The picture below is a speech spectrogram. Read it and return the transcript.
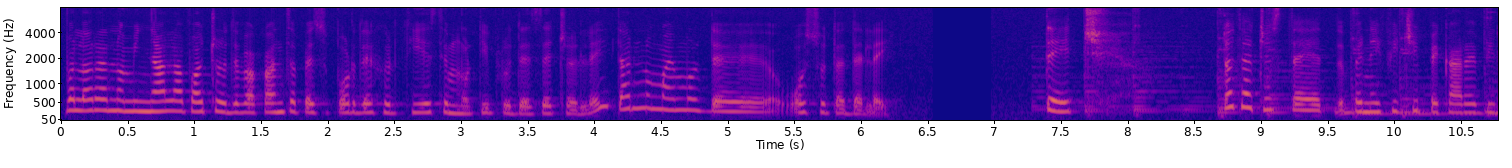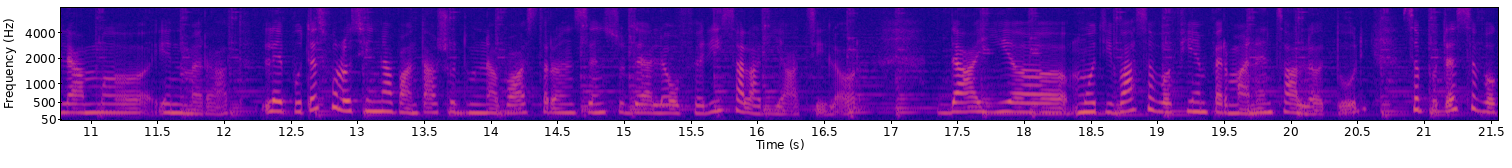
Valoarea nominală a voucherului de vacanță pe suport de hârtie este multiplu de 10 lei, dar nu mai mult de 100 de lei. Deci, toate aceste beneficii pe care vi le-am uh, enumerat le puteți folosi în avantajul dumneavoastră în sensul de a le oferi salariaților, de a-i uh, motiva să vă fie în permanență alături, să puteți să vă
